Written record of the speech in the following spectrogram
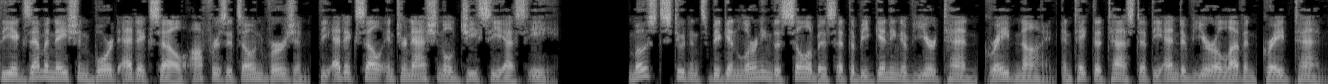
The examination board Edexcel offers its own version, the Edexcel International GCSE. Most students begin learning the syllabus at the beginning of year 10 grade 9 and take the test at the end of year 11 grade 10.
